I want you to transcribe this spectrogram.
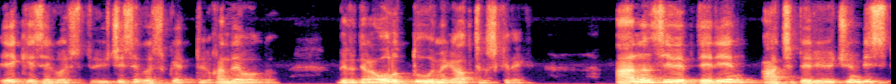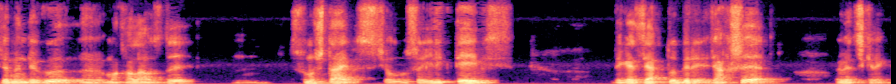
эки эсеге өстү үч эсеге өсүп кеттиби кандай болду бир жана олуттуу эмеге алып чыгыш керек анын себептерин ачып берүү үчүн биз төмөндөгү макалабызды сунуштайбыз же болбосо иликтейбиз деген сыяктуу бир жакшы эметиш керек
